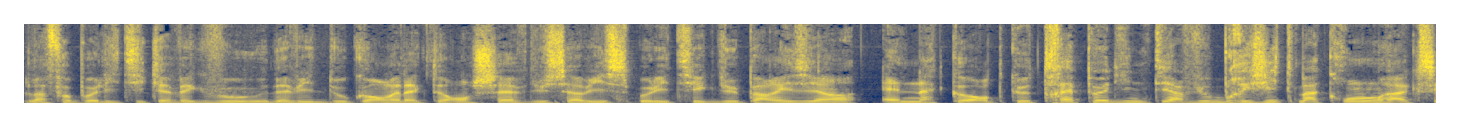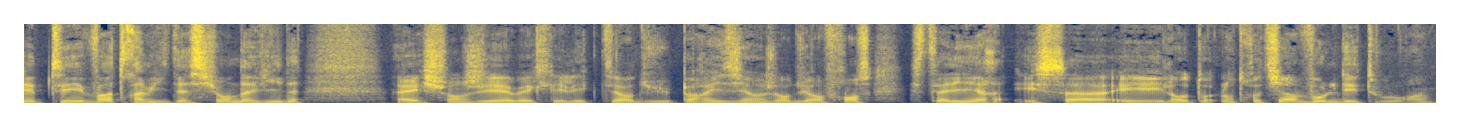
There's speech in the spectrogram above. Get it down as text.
L'info politique avec vous. David Doucan, rédacteur en chef du service politique du Parisien. Elle n'accorde que très peu d'interviews. Brigitte Macron a accepté votre invitation, David, à échanger avec les lecteurs du Parisien aujourd'hui en France. C'est-à-dire, et ça, et l'entretien vaut le détour. Hein.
